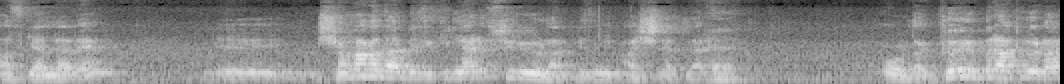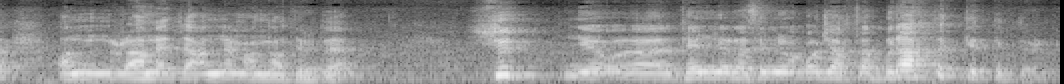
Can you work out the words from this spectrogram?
askerleri e, Şam'a kadar bizimkileri sürüyorlar bizim aşiretleri. Evet. Orada köyü bırakıyorlar. Rahmetli annem anlatırdı. Süt e, tenceresini ocakta bıraktık gittik derdi.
